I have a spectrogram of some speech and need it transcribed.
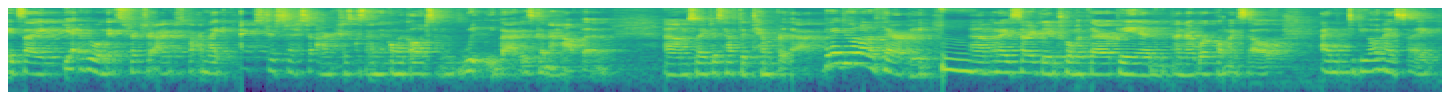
it's like, yeah, everyone gets stressed or anxious, but I'm like extra stressed or anxious because I'm like, oh my God, something really bad is going to happen. Um, so I just have to temper that. But I do a lot of therapy. Um, and I started doing trauma therapy and, and I work on myself. And to be honest, like,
